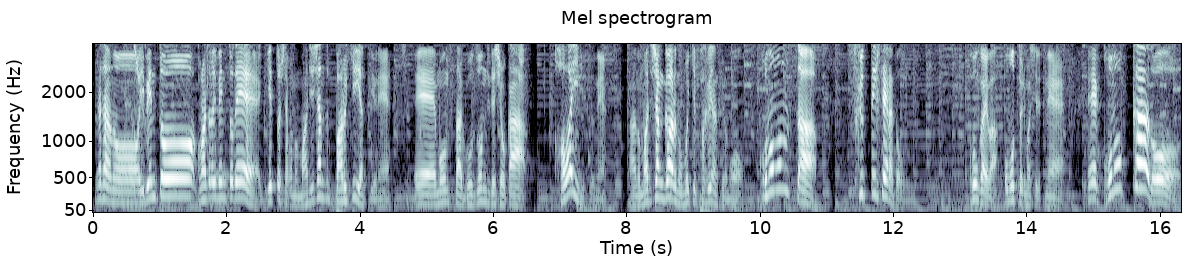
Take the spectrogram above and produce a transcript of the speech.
皆さんあのー、イベントこの間のイベントでゲットしたこのマジシャンズ・バルキリアっていうね、えー、モンスターご存知でしょうか。可愛いですよね。あのマジシャンガールの思いっきりパクリなんですけどもこのモンスター救っていきたいなと今回は思っておりましてですね、えー、このカード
